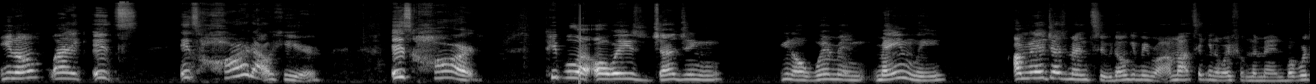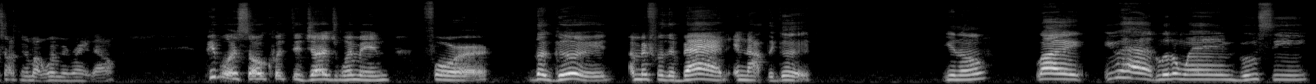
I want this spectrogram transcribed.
You know, like it's it's hard out here. It's hard. People are always judging, you know, women mainly. I mean, they judge men too. Don't get me wrong. I'm not taking away from the men, but we're talking about women right now. People are so quick to judge women for the good. I mean, for the bad and not the good. You know, like you had Lil Wayne, Boosie,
